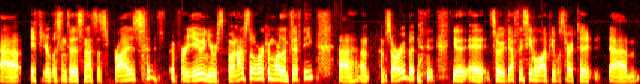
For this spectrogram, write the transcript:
uh, if you're listening to this and that's a surprise for you and you're going, I'm still working more than 50. Uh, I'm, I'm, sorry, but you know, uh, so we've definitely seen a lot of people start to um,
